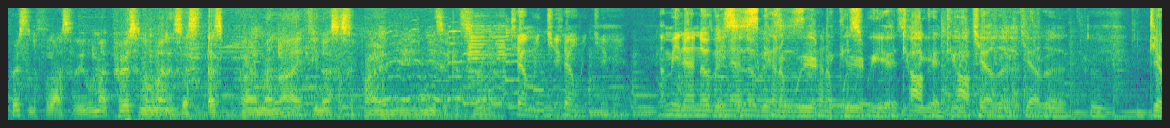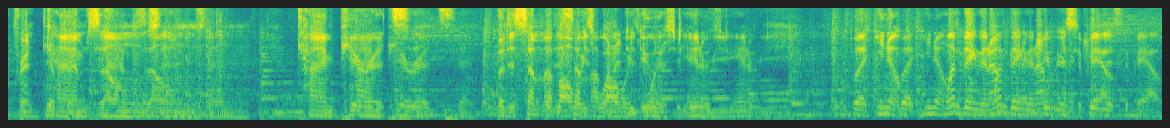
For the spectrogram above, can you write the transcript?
personal philosophy, well, my personal one is just, that's part of my life, you know, it's just a part of me, music itself. Tell me, Jimi. Tell me, Jimi. I mean, I know this I mean, I is know this kind of is weird kinda because weird we are because we talking are to talking each other to each other through through different, different time zones, zones and and time periods. periods. and- But it's something But I've it's always something wanted to always do wanted is to to do is to interview. interview. But you know, But you know, one thing that I'm one thing that of I'm curious about curious about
